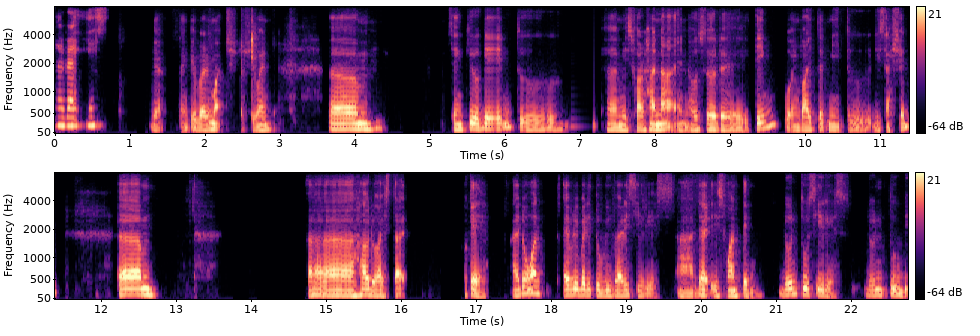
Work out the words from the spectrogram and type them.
All right, yes. Yeah, thank you very much, Shiwen. Um, thank you again to uh, Ms. Farhana and also the team who invited me to this session. Um, uh, how do I start? Okay, I don't want everybody to be very serious. Uh, that is one thing. Don't too serious. Don't too be,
